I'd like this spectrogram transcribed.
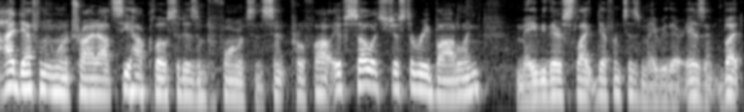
I definitely want to try it out, see how close it is in performance and scent profile. If so, it's just a rebottling. Maybe there's slight differences, maybe there isn't. But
